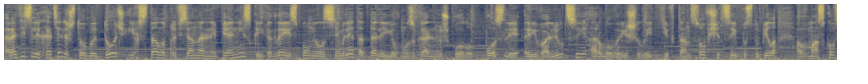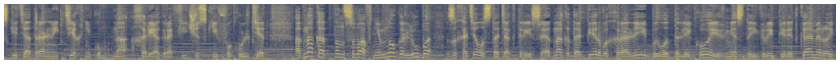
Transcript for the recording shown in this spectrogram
Родители хотели, чтобы дочь их стала профессиональной пианисткой, и когда ей исполнилось 7 лет, отдали ее в музыкальную школу. После революции Орлова решила идти в танцовщицы и поступила в Московский театральный техникум на хореографический факультет. Однако, оттанцевав немного, Люба захотела хотела стать актрисой. Однако до первых ролей было далеко, и вместо игры перед камерой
